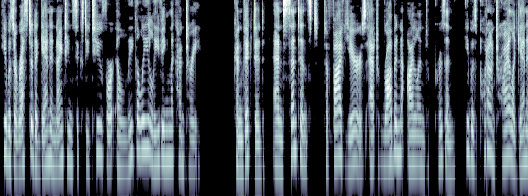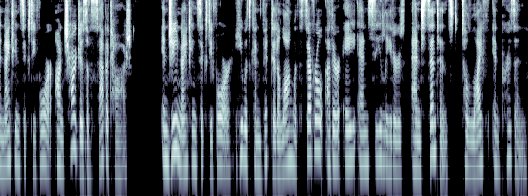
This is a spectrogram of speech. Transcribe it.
he was arrested again in 1962 for illegally leaving the country. Convicted and sentenced to five years at Robben Island Prison, he was put on trial again in 1964 on charges of sabotage. In June 1964, he was convicted along with several other ANC leaders and sentenced to life in prison.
